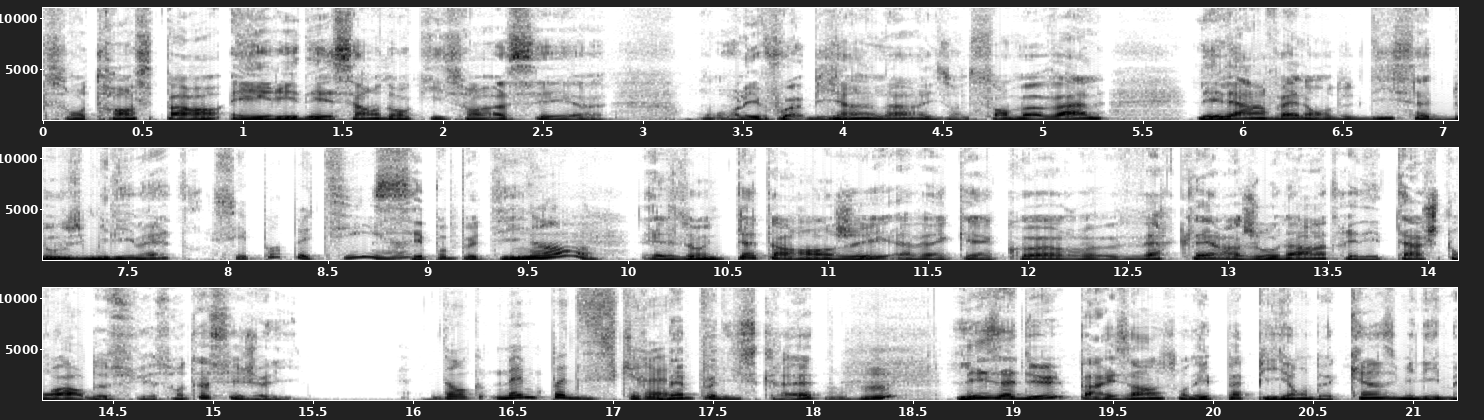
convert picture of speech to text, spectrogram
sont transparents et iridescents, donc ils sont assez. euh, on les voit bien, là. Ils ont une forme ovale. Les larves, elles, ont de 10 à 12 mm. C'est pas petit, hein? C'est pas petit. Non. Elles ont une tête orangée avec un corps euh, vert clair à jaunâtre et des taches noires dessus. Elles sont assez jolies, Donc, même pas discrète. même pas discrètes. Mhm. Les adultes, par exemple, sont des papillons de 15 mm.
